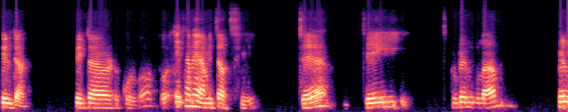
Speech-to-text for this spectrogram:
ফিল্টার ফিল্টার করব। তো এখানে আমি চাচ্ছি যে যেই স্টুডেন্টগুলা ফেল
